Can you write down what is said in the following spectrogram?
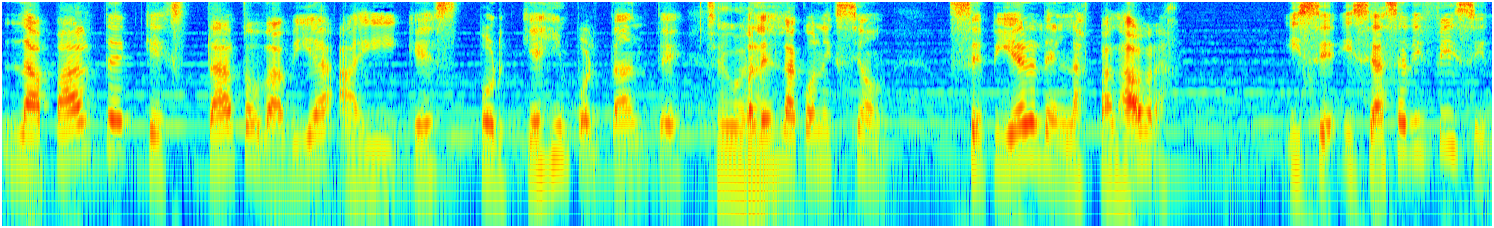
la parte que está todavía ahí, que es por qué es importante, cuál es la conexión, se pierde en las palabras y se, y se hace difícil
